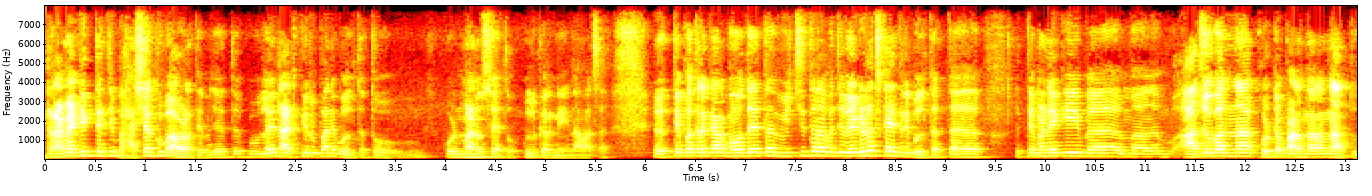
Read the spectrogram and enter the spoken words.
ड्रॅमॅटिक त्यांची भाषा खूप आवडते. म्हणजे ते लय नाटकी रूपाने बोलतात तो. कोण माणूस आहे तो? कुलकर्णी नावाचा. ते पत्रकार महोदय तर विचित्र म्हणजे वेगळंच काहीतरी बोलतात. ते म्हणे की आजोबांना खोटं पाडणारा नातू.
